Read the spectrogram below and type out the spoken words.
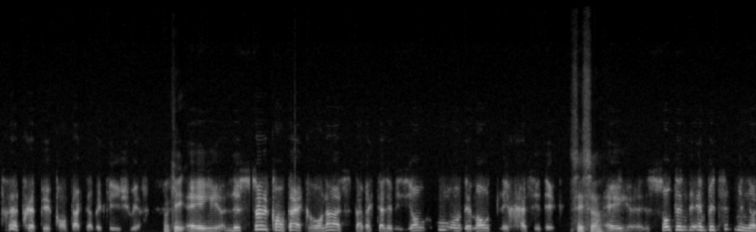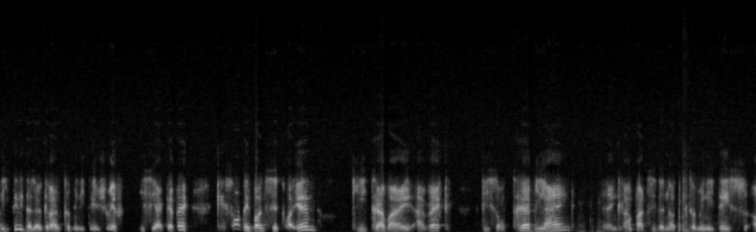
très, très peu de contact avec les Juifs. Et le seul contact qu'on a, c'est avec télévision où on démontre les Hassidiques. C'est ça. Et euh, sont une, une petite minorité de la grande communauté juive ici à Québec, qui sont des bonnes citoyennes, qui travaillent avec, qui sont très bilingues. Une grande partie de notre communauté euh,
